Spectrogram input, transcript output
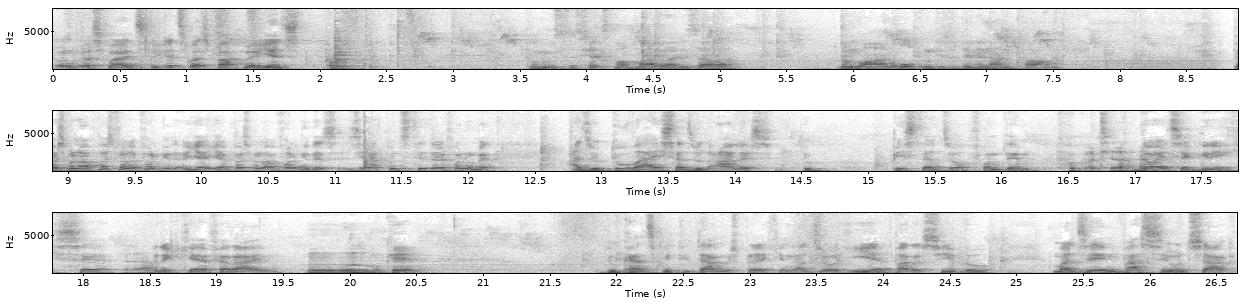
Und was meinst du jetzt, was machen wir jetzt? Du müsstest jetzt nochmal bei dieser Nummer anrufen, die sie dir genannt haben. Pass mal auf, pass mal auf folgendes. Ja, ja, pass mal auf folgendes. Sie hat uns die Telefonnummer. Also du weißt also alles. Du bist also von dem oh Gott, ja. deutsche-griechischen ja. Rückkehrverein. Mhm, okay. Du kannst mit der Dame sprechen. Also hier, Parasidou, mal sehen, was sie uns sagt.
